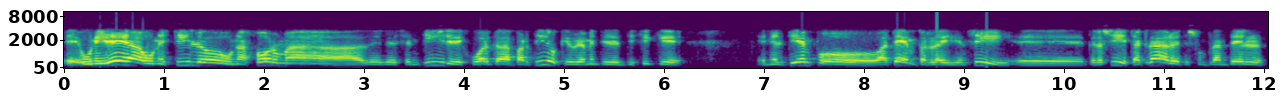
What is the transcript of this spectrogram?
eh, una idea, un estilo, una forma de, sentir y de jugar cada partido que obviamente identifique en el tiempo a Temperley en sí. Eh, pero sí, está claro, este es un plantel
